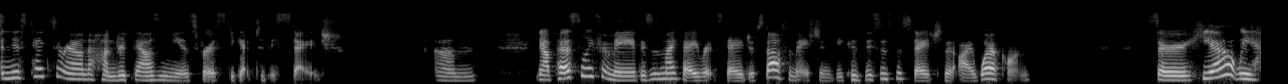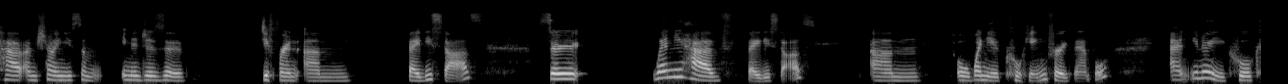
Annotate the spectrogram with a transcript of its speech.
And this takes around 100,000 years for us to get to this stage. Um, now, personally for me, this is my favorite stage of star formation because this is the stage that I work on. So here we have, I'm showing you some images of different um, baby stars. So when you have baby stars, um, or when you're cooking, for example, and you know, you cook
